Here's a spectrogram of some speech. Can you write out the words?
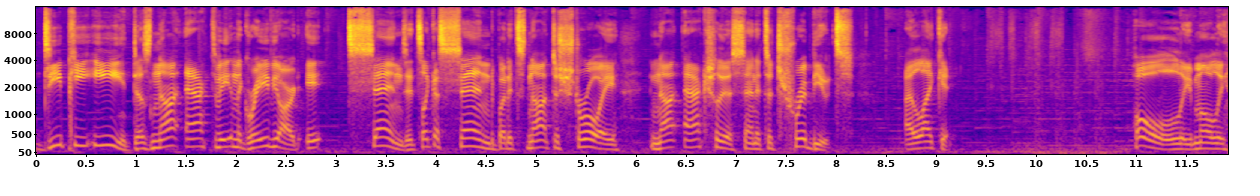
DPE does not activate in the graveyard. It It's like a send, but it's not destroy, not actually a send. It's a tribute. I like it. Holy moly.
